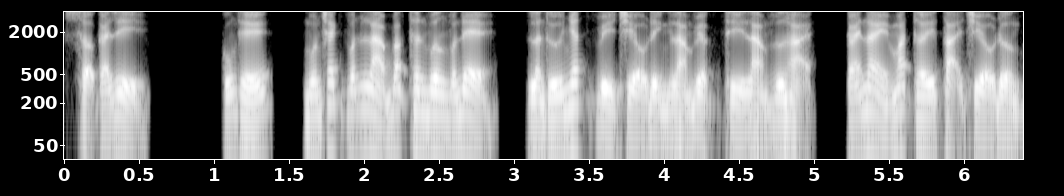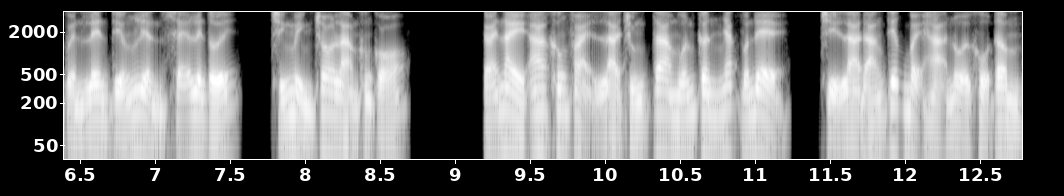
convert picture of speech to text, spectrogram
sợ cái gì? Cũng thế, muốn trách vẫn là bắc thân vương vấn đề, lần thứ nhất vì triều đình làm việc thì làm hư hại, cái này mắt thấy tại triều đường quyền lên tiếng liền sẽ lên tới, chính mình cho làm không có. Cái này a không phải là chúng ta muốn cân nhắc vấn đề, chỉ là đáng tiếc bệ hạ nỗi khổ tâm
